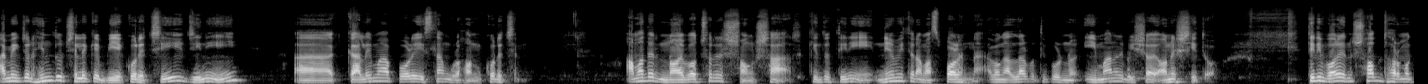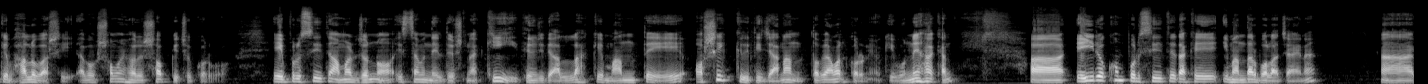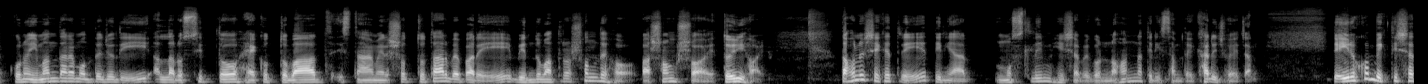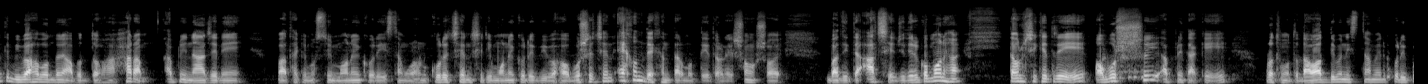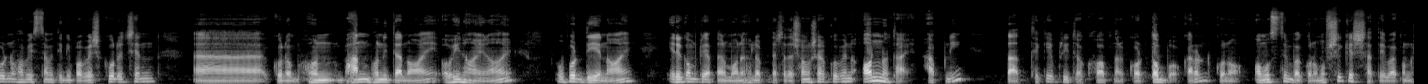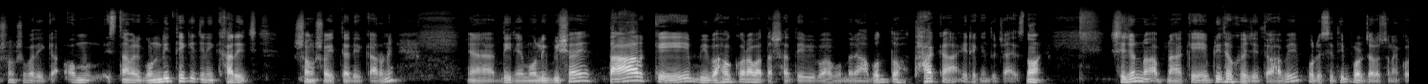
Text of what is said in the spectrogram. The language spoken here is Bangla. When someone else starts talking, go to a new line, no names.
আমি একজন হিন্দু ছেলেকে বিয়ে করেছি যিনি কালেমা পড়ে ইসলাম গ্রহণ করেছেন। আমাদের নয় বছরের সংসার, কিন্তু তিনি নিয়মিত নামাজ পড়েন না এবং আল্লাহর প্রতি পূর্ণ ইমানের বিষয়ে অনিশ্চিত। তিনি বলেন, সব ধর্মকে ভালোবাসি এবং সময় হলে সব কিছু করব। এই পরিস্থিতিতে আমার জন্য ইসলামের নির্দেশ না কি? তিনি যদি আল্লাহকে মানতে অস্বীকৃতি জানান, তবে আমার করণীয় কি? নেহা খান এই রকম পরিস্থিতিতে তাকে ইমানদার বলা যায় না। কোনো ইমানদারের মধ্যে যদি আল্লাহর অস্তিত্ব একত্ববাদ ইসলামের সত্যতার ব্যাপারে বিন্দুমাত্র সন্দেহ বা সংশয় তৈরি হয়, তাহলে সেক্ষেত্রে তিনি আর মুসলিম হিসাবে গণ্য হন না, তিনি ইসলাম থেকে খারিজ হয়ে যান। তো এইরকম ব্যক্তির সাথে বিবাহ বন্ধনে আবদ্ধ হওয়া হারাম। আপনি না জেনে বা তাকে মুসলিম মনে করে ইসলাম গ্রহণ করেছেন, সেটি মনে করে বিবাহ বসেছেন, এখন দেখেন তার মধ্যে এই ধরনের সংশয় বাদিতে আছে, যদি এরকম মনে হয়। তাহলে সেক্ষেত্রে অবশ্যই আপনি তাকে প্রথমত দাওয়াত দিবেন ইসলামের, পরিপূর্ণভাবে ইসলামে তিনি প্রবেশ করেছেন কোনো ভন, ভান ভনিতা নয়, অভিনয় নয়, উপর দিয়ে নয়, এরকমটি আপনার মনে হলে আপনি তার সাথে সংসার করবেন, অন্যথায় আপনি তার থেকে পৃথক হওয়া আপনার কর্তব্য। কারণ কোনো অমুসলিম বা কোনো মুশিকের সাথে বা কোনো সংশয়বাদী ইসলামের গণ্ডি থেকে যিনি খারিজ, সংশয় ইত্যাদির কারণে দিনের মৌলিক বিষয়ে তারকে বিবাহ করা বা তার সাথে বিবাহ বন্ধনে আবদ্ধ থাকা, এটা কিন্তু জায়েজ নয়। সেজন্য আপনাকে পৃথক হয়ে যেতে হবে, পরিস্থিতি পর্যালোচনা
